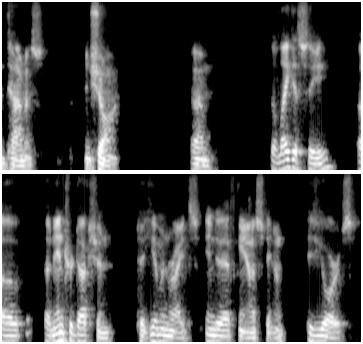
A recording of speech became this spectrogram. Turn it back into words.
and Thomas and Sean, um, the legacy of an introduction to human rights into Afghanistan is yours.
